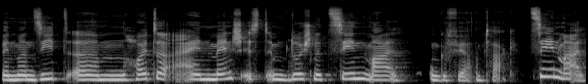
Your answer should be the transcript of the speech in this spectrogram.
Wenn man sieht, ähm, heute ein Mensch isst im Durchschnitt zehnmal ungefähr am Tag. Zehnmal.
